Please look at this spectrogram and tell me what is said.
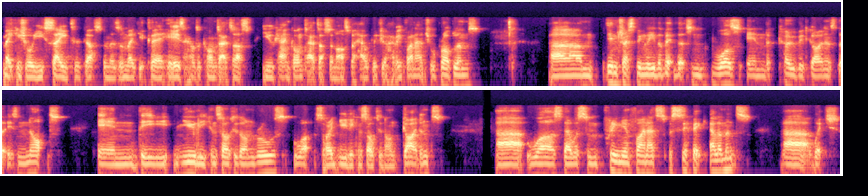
making sure you say to customers and make it clear here's how to contact us. You can contact us and ask for help if you're having financial problems. Um, interestingly, the bit that was in the COVID guidance that is not in the newly consulted on rules, what sorry, newly consulted on guidance, uh, was there was some premium finance specific elements, uh, which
